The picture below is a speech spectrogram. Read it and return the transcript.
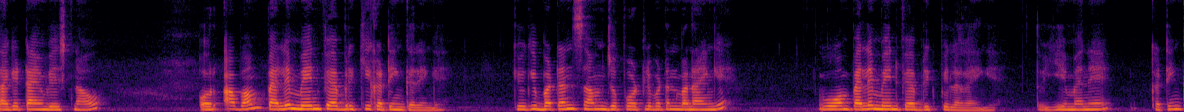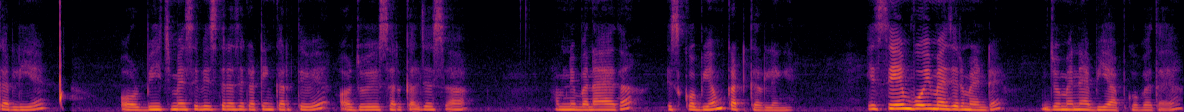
ताकि टाइम वेस्ट ना हो। और अब हम पहले मेन फैब्रिक की कटिंग करेंगे, क्योंकि बटन्स हम जो पोटली बटन बनाएँगे, वो हम पहले मेन फैब्रिक पे लगाएँगे। तो ये मैंने कटिंग कर ली है, और बीच में से भी इस तरह से कटिंग करते हुए, और जो ये सर्कल जैसा हमने बनाया था, इसको भी हम कट कर लेंगे। ये सेम वही मेज़रमेंट है, जो मैंने अभी आपको बताया।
